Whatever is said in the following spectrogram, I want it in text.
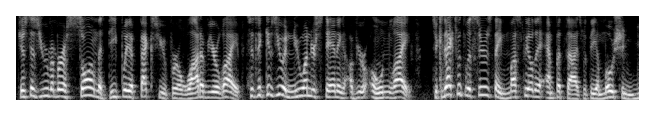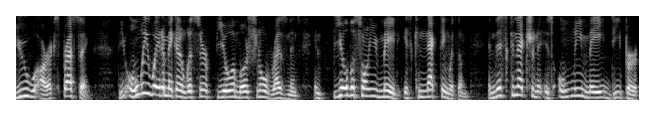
just as you remember a song that deeply affects you for a lot of your life, since it gives you a new understanding of your own life. To connect with listeners, they must be able to empathize with the emotion you are expressing. The only way to make a listener feel emotional resonance and feel the song you've made is connecting with them. And this connection is only made deeper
